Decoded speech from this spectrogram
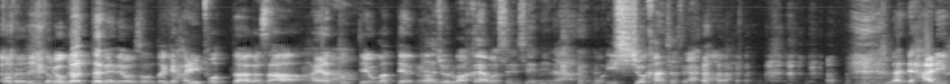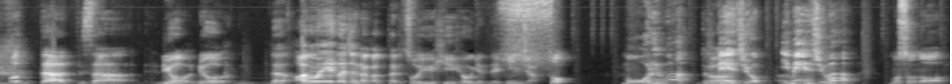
ことができたよかったね、でもその時ハリー・ポッターがさ、うん流行っとってよかったよね。マジ俺和歌山先生になもう一生感謝せなあかん だってハリー・ポッターってさ、りょう、りょう、だあの映画じゃなかったらそういう比喩表現できんじゃん。そう。もう俺は、イメージよ。うんイメージは、もうその、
